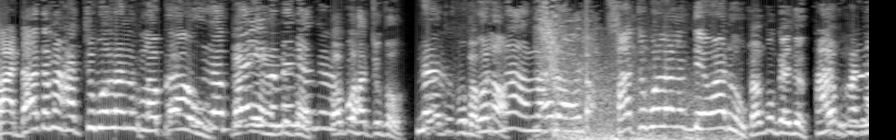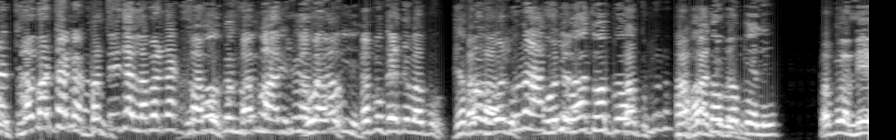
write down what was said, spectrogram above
બાધા તમે સાચું બોલવાનું કે લબડાવું લબડાઈ ગમે ને બાપુ સાચું કહો. સાચું બોલવાનું દેવાનું? કહી દો. ભત્રીજા કહી દો અમે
